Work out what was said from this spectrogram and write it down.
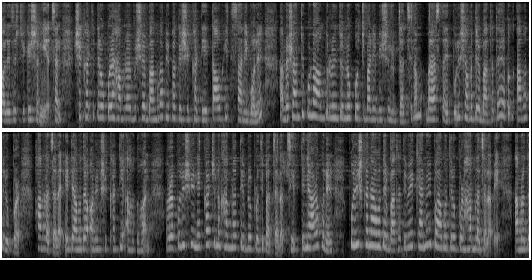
কলেজের চিকিৎসা নিয়েছেন। শিক্ষার্থীদের উপরে হামলার বিষয়ে বাংলা বিভাগের শিক্ষার্থী তাওহিদ সানি বলেন, আমরা শান্তিপূর্ণ আন্দোলনের জন্য কোচবাড়ি বিশ্ব রোড যাচ্ছিলাম রাস্তায় পুলিশ আমাদের বাধা দেয় এবং আমাদের উপর হামলা চালায়। এতে আমাদের অনেক শিক্ষার্থী আহত হন। আমরা পুলিশের নিকারজনক হামলার তীব্র প্রতিবাদ জানাচ্ছি। তিনি আরও বলেন, পুলিশ কেন আমাদের বাধা দিবে? কেনই বা আমাদের উপর হামলা চালাবে? আমরা তো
